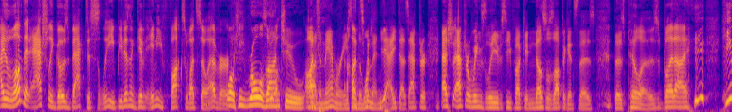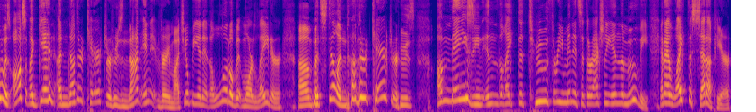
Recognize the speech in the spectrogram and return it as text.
i love that ashley goes back to sleep he doesn't give any fucks whatsoever Well, he rolls Well, onto uh, the memories of the woman. Yeah, he does. After after Wings leaves, he fucking nuzzles up against those those pillows. But uh, he he was awesome. Again, another character who's not in it very much. He'll be in it a little bit more later. Um, but still another character who's amazing in like the two three minutes that they're actually in the movie. And I like the setup here.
